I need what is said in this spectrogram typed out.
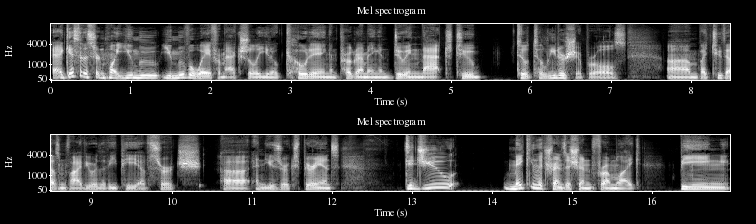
I guess at a certain point you move you move away from actually you know coding and programming and doing that to to, to leadership roles. Um, by 2005, you were the VP of Search uh, and User Experience. Did you making the transition from like being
